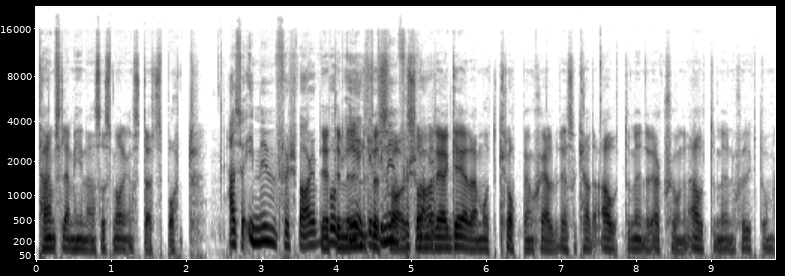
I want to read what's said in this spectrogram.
tarmslemhinnan så småningom stöts bort. Alltså immunförsvar, det är vårt immunförsvar eget immunförsvar som reagerar mot kroppen själv, det är så kallade autoimmunreaktionen, autoimmun sjukdom.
